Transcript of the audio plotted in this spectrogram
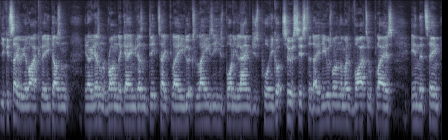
You could say what you like that he doesn't, you know, he doesn't run the game, he doesn't dictate play, he looks lazy, his body language is poor. He got two assists today. He was one of the most vital players in the team.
